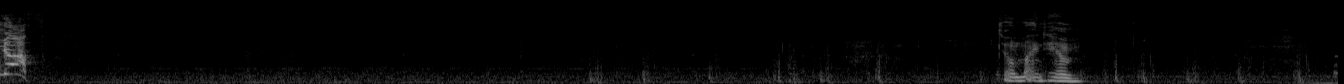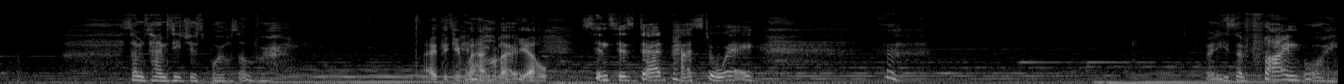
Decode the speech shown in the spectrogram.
enough! Don't mind him. Sometimes he just boils over. It's vähän been kyllä hard kiehu. Since his dad passed away. But he's a fine boy.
